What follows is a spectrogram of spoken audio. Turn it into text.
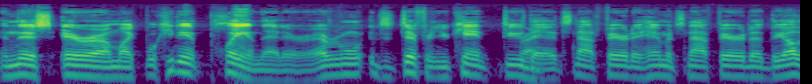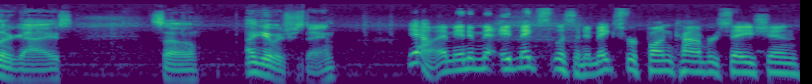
in this era, I'm like, well, he didn't play in that era. Everyone, it's different. You can't do right. that. It's not fair to him. It's not fair to the other guys. So I get what you're saying. Yeah, I mean, it, it makes listen. It makes for fun conversation.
